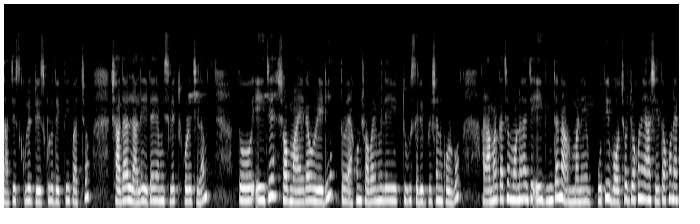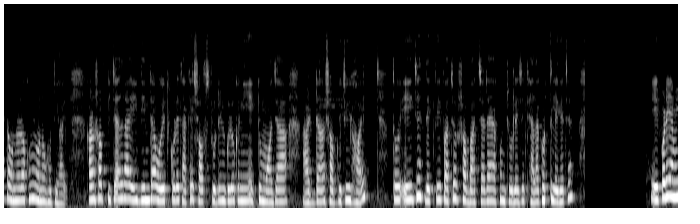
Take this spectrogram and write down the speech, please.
নাচের স্কুলের ড্রেসগুলো দেখতেই পাচ্ছ। সাদা আর লালে এটাই আমি সিলেক্ট করেছিলাম। তো এই যে সব মায়েরাও রেডি তো এখন সবাই মিলে একটু সেলিব্রেশন করব। আর আমার কাছে মনে হয় যে এই দিনটা না মানে প্রতি বছর যখনই আসে তখন একটা অন্যরকমই অনুভূতি হয়। কারণ সব টিচাররা এই দিনটা ওয়েট করে থাকে, সব স্টুডেন্টগুলোকে নিয়ে একটু মজা, আড্ডা সব কিছুই হয়। তো এই যে দেখতেই পাচ্ছ সব বাচ্চারা এখন চলে এসে খেলা করতে লেগেছে। এরপরেই আমি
